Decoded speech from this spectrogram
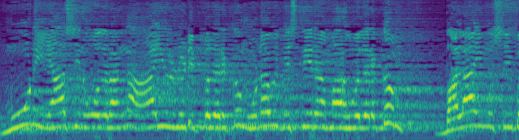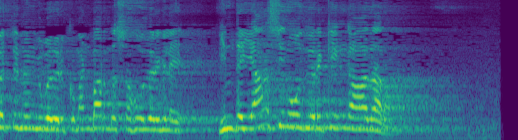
மூணு யாசின் ஓதுறாங்க ஆயுள் நீடிப்பதற்கும் உணவு விஸ்தீரமாகுவதற்கும் பலாய் முசீபத்து நீங்குவதற்கும். அன்பார்ந்த சகோதரர்களே இந்த யாசின் ஓதுவதற்கு எங்க ஆதாரம்?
